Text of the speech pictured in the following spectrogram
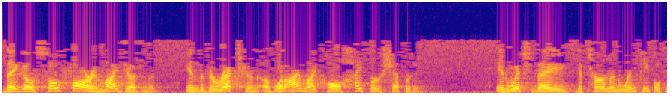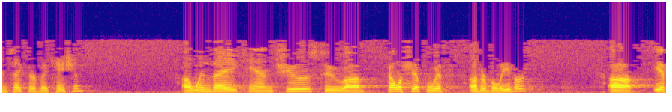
they go so far, in my judgment, in the direction of what I might call hyper shepherding, in which they determine when people can take their vacation, uh, when they can choose to uh, fellowship with other believers, uh, if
